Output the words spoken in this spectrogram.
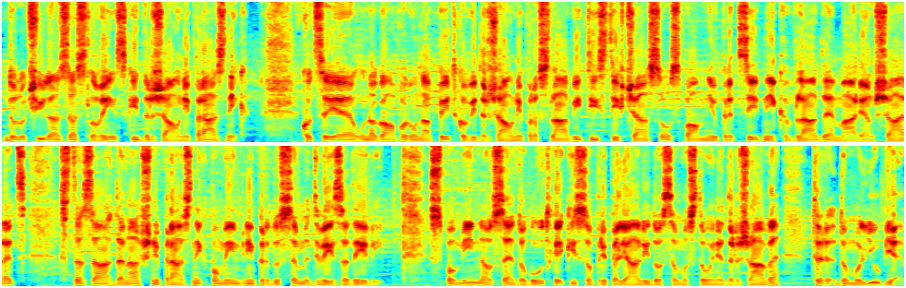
določila za slovenski državni praznik. Kot se je v nagovoru na petkovi državni proslavi tistih časov spomnil predsednik vlade Marjan Šarec, sta za današnji praznik pomembni predvsem dve zadevi. Spomin na vse dogodke, ki so pripeljali do samostojne države, ter domoljub ljubje,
